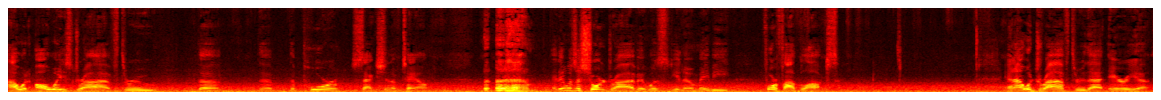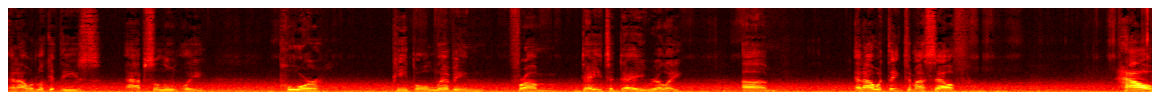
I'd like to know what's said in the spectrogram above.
I would always drive through the the, the poor section of town. and it was a short drive. It was, you know, maybe four or five blocks. And I would drive through that area and I would look at these absolutely poor people living from day to day, really. Um, and I would think to myself, how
